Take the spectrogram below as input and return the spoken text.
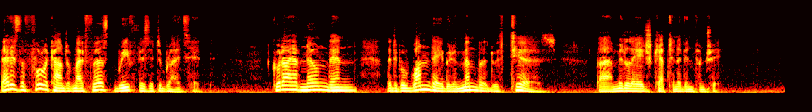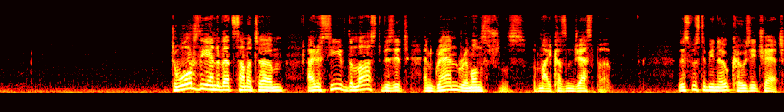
That is the full account of my first brief visit to Brideshead. Could I have known then that it would one day be remembered with tears by a middle-aged captain of infantry? Towards the end of that summer term, I received the last visit and grand remonstrance of my cousin Jasper. This was to be no cosy chat.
